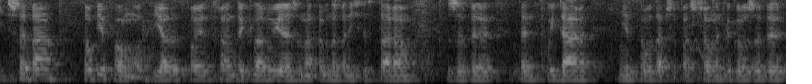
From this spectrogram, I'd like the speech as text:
i trzeba Tobie pomóc. Ja ze swojej strony deklaruję, że na pewno będę się starał, żeby ten Twój dar nie został zaprzepaszczony, tylko żeby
